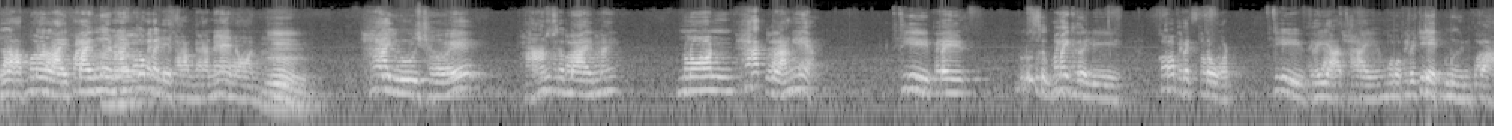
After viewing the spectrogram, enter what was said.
หลับเมื่อไหร่ไปเมื่อนั้นก็ไม่ได้ทำกันแน่นอน อืม ถ้าอยู่เฉย ถามสบายไหม นอนพักหลังเนี่ย ที่ไปรู้สึกไม่เคยดี ก็ไปตรวจที่พญาไทหมดไปเจ็ดหมื่นกว่า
